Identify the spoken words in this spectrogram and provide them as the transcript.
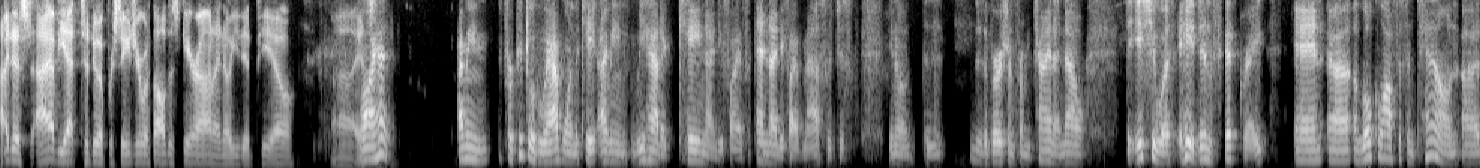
I just I have yet to do a procedure with all this gear on. I know you did Pio. Uh, well, I had. I mean, for people who have worn the K, I mean, we had a K95 N95 mask, which is, you know, the the version from China. Now, the issue was, hey, it didn't fit great, and uh, a local office in town, uh,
